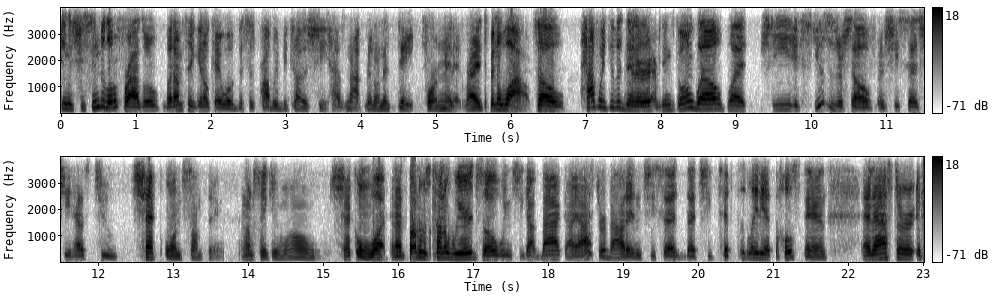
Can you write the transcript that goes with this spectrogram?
And she seemed a little frazzled, but I'm thinking, okay, well, this is probably because she has not been on a date for a minute, right? It's been a while. So halfway through the dinner, everything's going well, but she excuses herself and she says she has to check on something. And I'm thinking, well, check on what? And I thought it was kind of weird. So when she got back, I asked her about it, and she said that she tipped the lady at the host stand and asked her if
